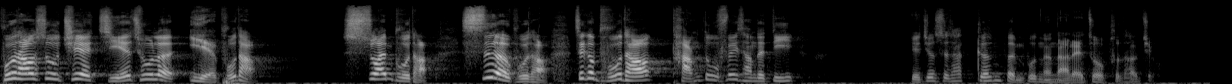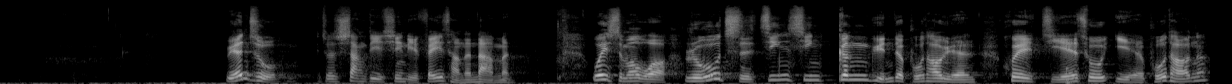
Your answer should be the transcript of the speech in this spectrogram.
葡萄树却结出了野葡萄、酸葡萄。涩葡萄，这个葡萄糖度非常的低，也就是它根本不能拿来做葡萄酒。原主就是上帝，心里非常的纳闷：为什么我如此精心耕耘的葡萄园会结出野葡萄呢？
